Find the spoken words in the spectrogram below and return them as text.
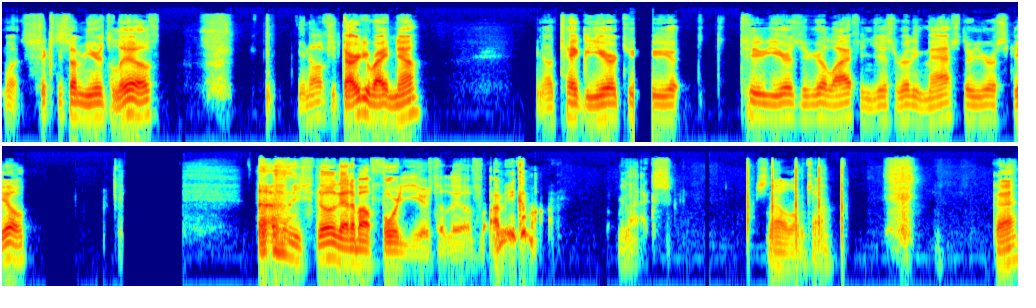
what sixty some years to live. You know, if you're thirty right now, you know, take a year or two, two years of your life and just really master your skill. you still got about forty years to live. I mean, come on, relax. It's not a long time. Okay.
